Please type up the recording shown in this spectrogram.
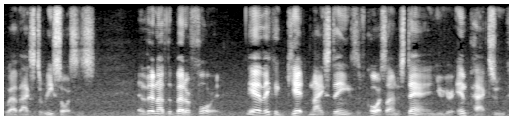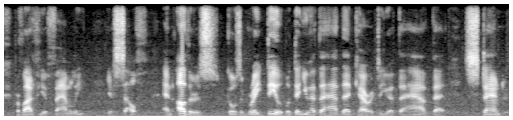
who have access to resources, and they're not the better for it. Yeah, they could get nice things, of course, I understand. You, your impact to provide for your family, yourself, and others goes a great deal, but then you have to have that character, you have to have that standard.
